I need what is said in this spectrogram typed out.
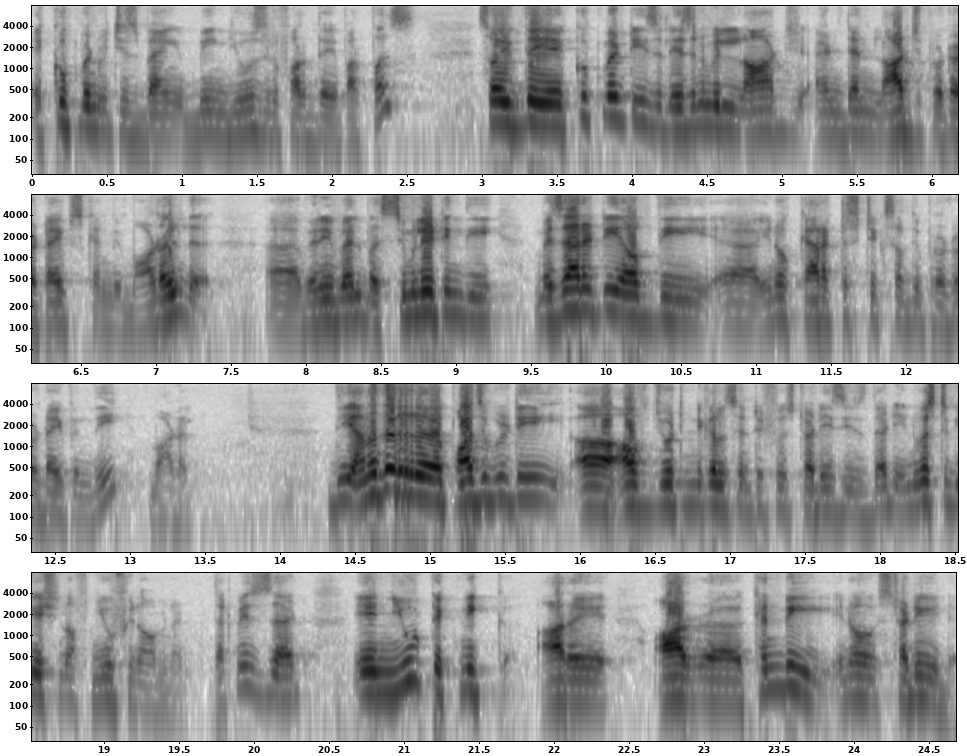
equipment which is being, used for the purpose. So if the equipment is reasonably large and then large prototypes can be modeled uh, very well by simulating the majority of the you know characteristics of the prototype in the model. The another possibility of geotechnical centrifuge studies is that investigation of new phenomenon that means that a new technique or a or uh, can be you know studied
